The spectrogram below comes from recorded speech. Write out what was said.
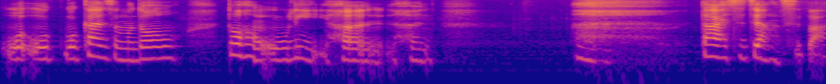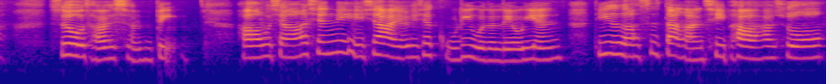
我我我干什么都都很无力，很很，唉，大概是这样子吧，所以我才会生病。好，我想要先念一下有一些鼓励我的留言。第一个是淡蓝气泡，他说。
